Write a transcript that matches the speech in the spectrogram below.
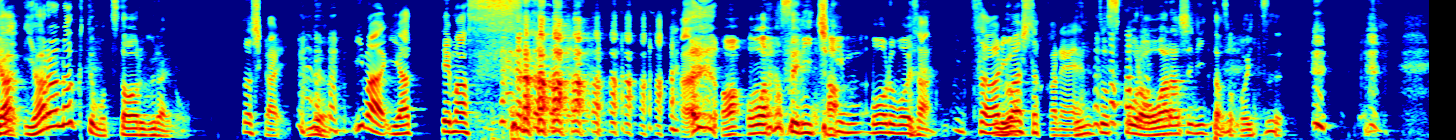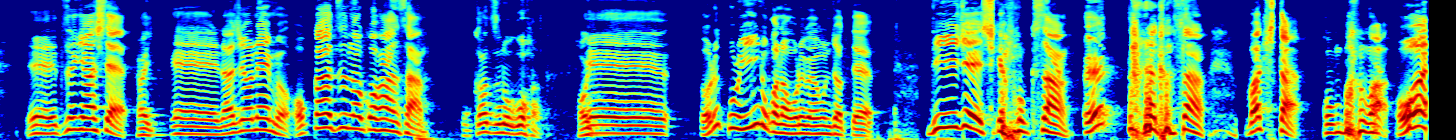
ややらなくても伝わるぐらいの。確かに。ね。今やってます。あ終わらせにチキンボールボーイさん伝わりましたかメねントスコーラ終わらしに行ったぞこいつ。えー続きましてはい。えーラジオネームおかずのごはんさん。おかずのご飯はい。えーあれ？これいいのかな？俺が読んじゃって。DJ しげもくさん。え？田中さん。脇田。こんばんは。おい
